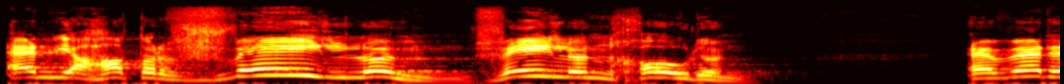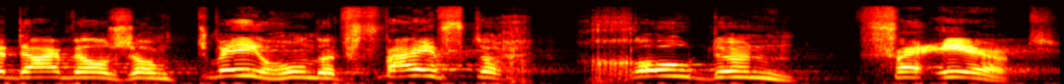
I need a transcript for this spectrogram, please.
En je had er velen, velen goden. Er werden daar wel zo'n 250 goden vereerd.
